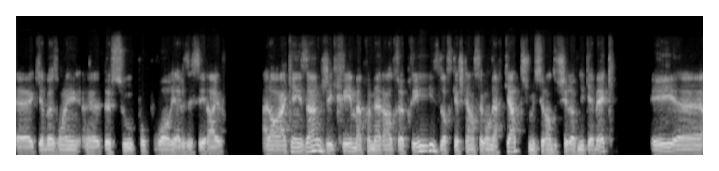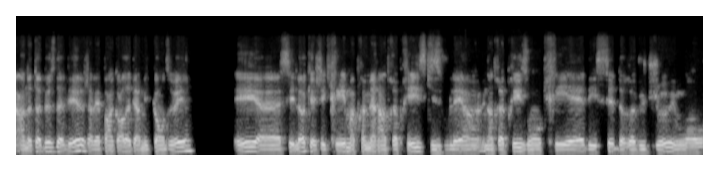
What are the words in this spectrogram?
euh, qui a besoin de sous pour pouvoir réaliser ses rêves. Alors, à 15 ans, j'ai créé ma première entreprise. Lorsque j'étais en secondaire 4, je me suis rendu chez Revenu Québec. Et euh, en autobus de ville, j'avais pas encore de permis de conduire. Et euh, c'est là que j'ai créé ma première entreprise qui se voulait une entreprise où on créait des sites de revues de jeux et où on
